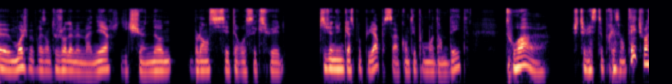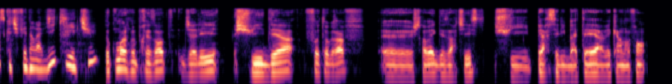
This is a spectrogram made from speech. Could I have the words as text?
Moi, je me présente toujours de la même manière. Je dis que je suis un homme blanc, cis hétérosexuel, qui vient d'une classe populaire, parce que ça a compté pour moi dans le date. Toi, je te laisse te présenter, tu vois, ce que tu fais dans la vie, qui es-tu? Donc moi, je me présente, Jali. Je suis DA, photographe. Euh, je travaille avec des artistes. Je suis père célibataire avec un enfant,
